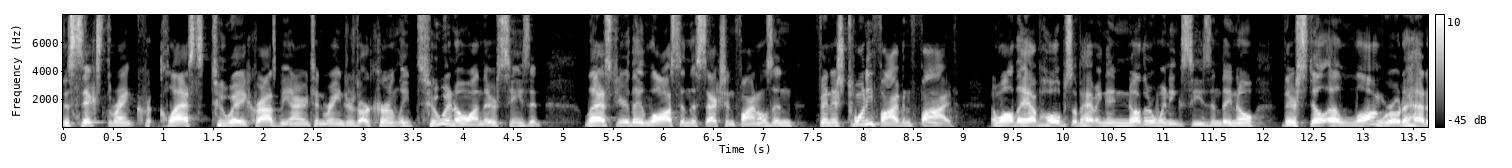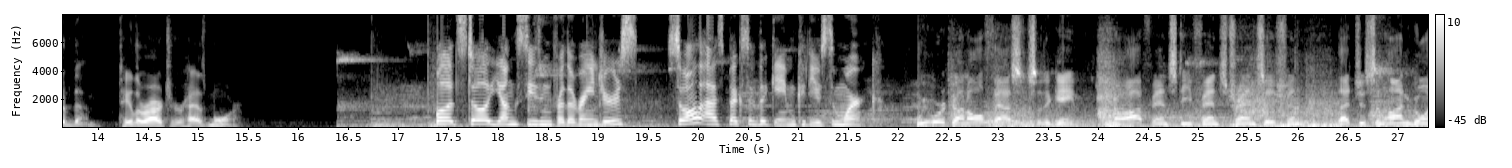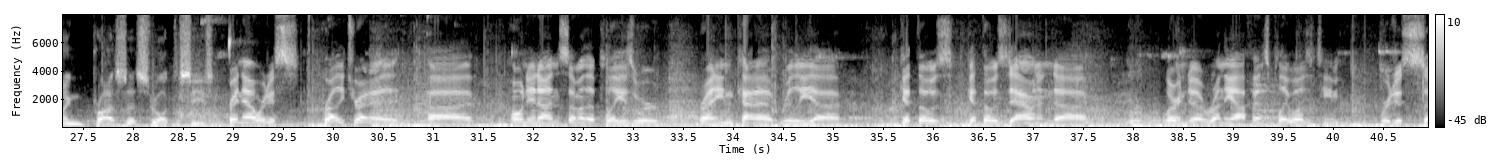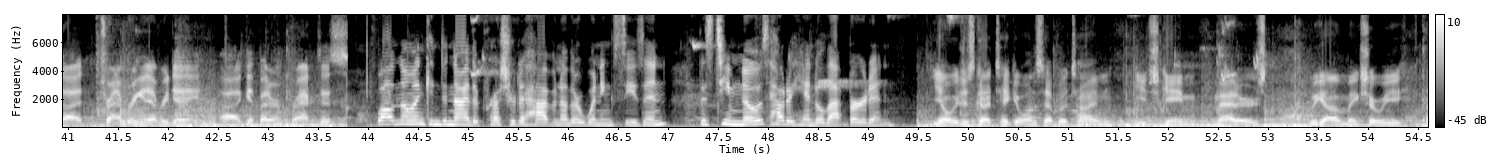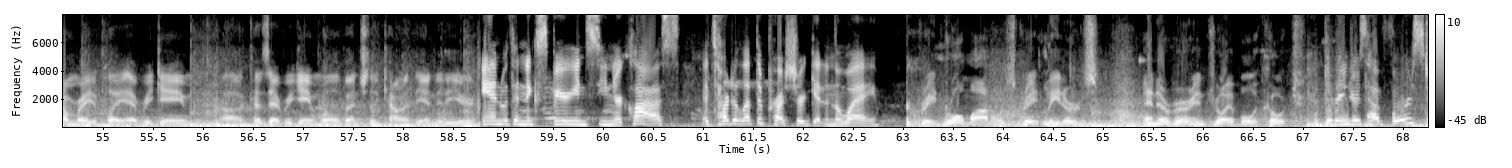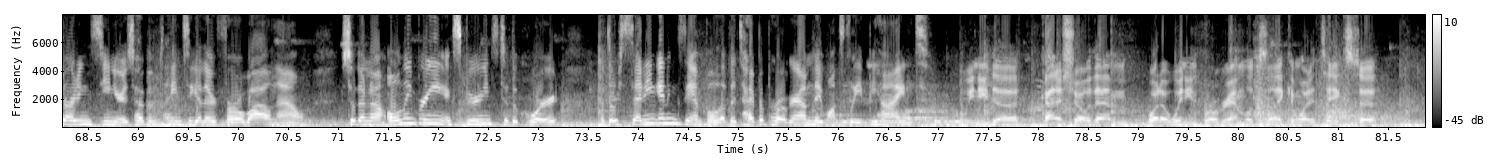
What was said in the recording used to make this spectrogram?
The sixth ranked Class 2A Crosby Ironton Rangers are currently 2 0 on their season. Last year they lost in the section finals and finished 25 and 5. And while they have hopes of having another winning season, they know there's still a long road ahead of them. Taylor Archer has more. Well, it's still a young season for the Rangers, so all aspects of the game could use some work. We work on all facets of the game. You know, offense, defense, transition. That's just an ongoing process throughout the season. Right now, we're just probably trying to uh, hone in on some of the plays we're running, kind of really uh, get those get those down and uh, learn to run the offense, play well as a team. We're just uh, trying to bring it every day, uh, get better in practice. While no one can deny the pressure to have another winning season, this team knows how to handle that burden you know, we just got to take it one step at a time. Each game matters. We got to make sure we come ready to play every game because uh, every game will eventually count at the end of the year. And with an experienced senior class, it's hard to let the pressure get in the way. They're great role models, great leaders, and they're very enjoyable to coach. The Rangers have four starting seniors who have been playing together for a while now, so they're not only bringing experience to the court, but they're setting an example of the type of program they want to leave behind. We need to kind of show them what a winning program looks like and what it takes to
